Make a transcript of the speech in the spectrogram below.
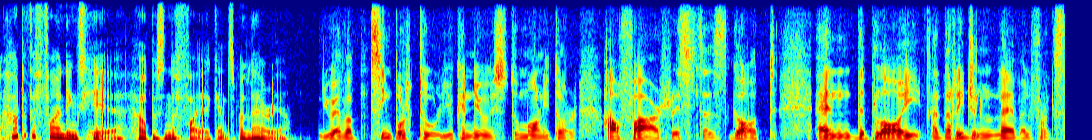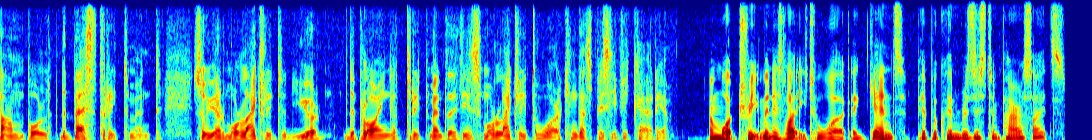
How do the findings here help us in the fight against malaria? You have a simple tool you can use to monitor how far resistance got and deploy at the regional level, for example, the best treatment. So you're more likely to you're deploying a treatment that is more likely to work in that specific area. And what treatment is likely to work against piperaquine resistant parasites?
